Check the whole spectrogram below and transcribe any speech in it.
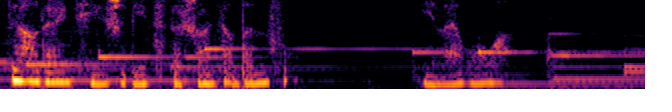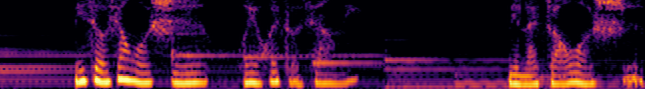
最好的爱情是彼此的双向奔赴，你来我往。你走向我时，我也会走向你；你来找我时，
